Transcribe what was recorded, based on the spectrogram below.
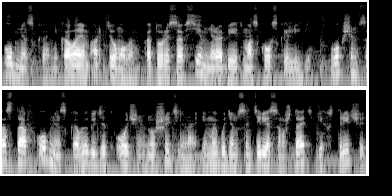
Обнинска Николаем Артемовым, который совсем не робеет московской лиге. В общем, состав Обнинска выглядит очень внушительно, и мы будем с интересом ждать их встречи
